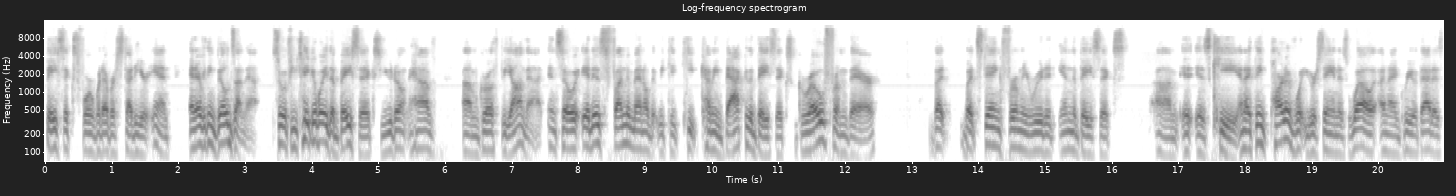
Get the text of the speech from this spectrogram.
basics for whatever study you're in, and everything builds on that. So if you take away the basics, you don't have um, growth beyond that. And so it is fundamental that we could keep coming back to the basics, grow from there, but but staying firmly rooted in the basics um, is, key. And I think part of what you were saying as well, and I agree with that, is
